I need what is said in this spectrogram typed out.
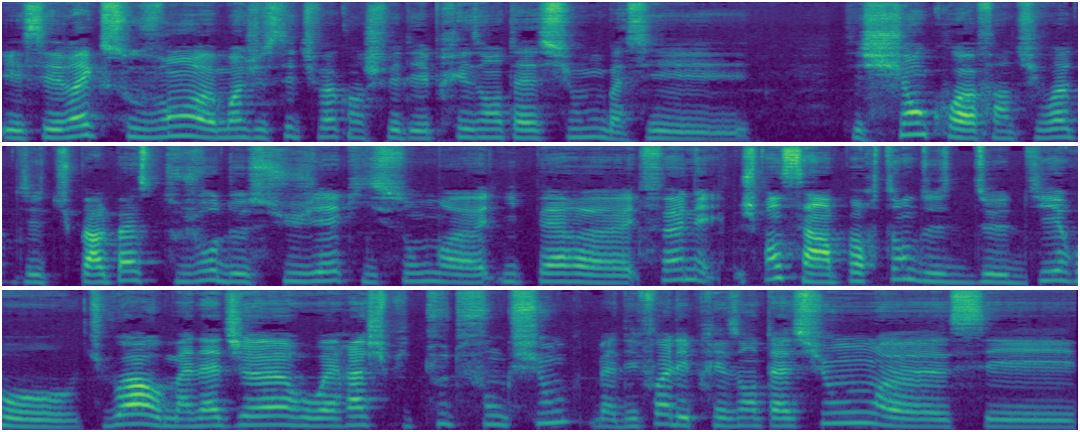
Et c'est vrai que souvent, euh, moi, je sais, tu vois, quand je fais des présentations, bah, c'est c'est chiant quoi. Enfin, tu vois, tu, parles pas toujours de sujets qui sont euh, hyper euh, fun. Et je pense que c'est important de, de, dire aux, tu vois, aux managers, aux RH, puis toute fonction, bah, des fois les présentations, euh, c'est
